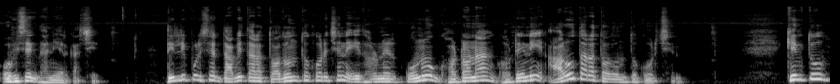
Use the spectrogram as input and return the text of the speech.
অভিষেক ধানিয়ার কাছে। দিল্লি পুলিশের দাবি, তারা তদন্ত করেছেন, এই ধরনের কোনো ঘটনা ঘটেনি, আরও তারা তদন্ত করছেন। কিন্তু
